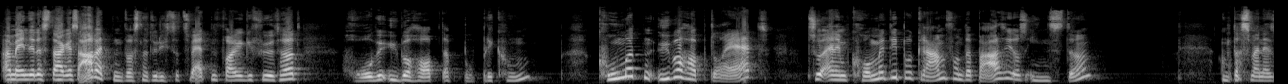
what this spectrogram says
am Ende des Tages arbeiten, was natürlich zur zweiten Frage geführt hat, habe überhaupt ein Publikum? Kummerten überhaupt Leute zu einem Comedy-Programm von der Basis aus Insta? Und das war eine,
